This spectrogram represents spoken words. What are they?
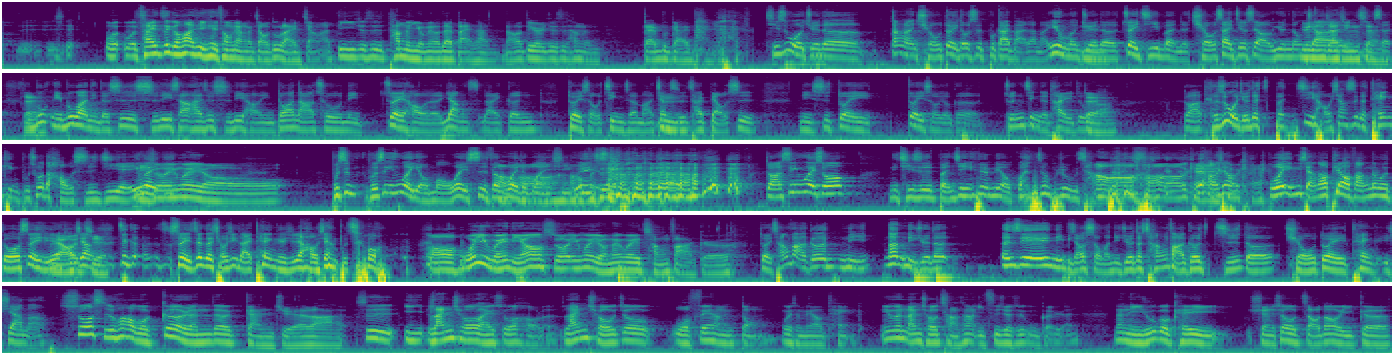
我我猜这个话题可以从两个角度来讲啦。第一就是他们有没有在摆烂，然后第二就是他们该不该摆烂。其实我觉得，当然球队都是不该摆烂嘛，因为我们觉得最基本的球赛就是要有运动加精神。你不你不管你的是实力差还是实力好，你都要拿出你最好的样子来跟对手竞争嘛，这样子才表示你是对对手有个尊敬的态度嘛。对啊，可是我觉得本季好像是个 tanking 不错的好时机耶，因为因为有。不是不是因为有某位四分卫的关系，不是，对对啊，是因为说你其实本季因为没有观众入场，哦，OK，好像不会影响到票房那么多，所以好像这个，所以这个球季来 tank 其实好像不错。哦，我以为你要说因为有那位长发哥，对，长发哥，你那你觉得？NCAA 你比较熟吗？你觉得长发哥值得球队 tank 一下吗？说实话，我个人的感觉啦，是以篮球来说好了。篮球就我非常懂为什么要 tank，因为篮球场上一次就是五个人。那你如果可以选秀找到一个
